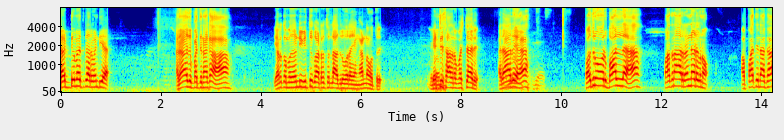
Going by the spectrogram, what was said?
லட்டு மேத்துட்டார் வண்டியை. அதாவது பார்த்தீங்கன்னாக்கா இரநூத்தம்பது வண்டி விற்று காட்டுறேன்னு சொல்ல அதில் வர எங்கள் அண்ணன் ஒருத்தர். வெற்றி சாதனை ஃபஸ்ட்டாரு அதாவது பதினோரு பாலில் பதினாறு ரன் எடுக்கணும். அப்போ பார்த்தீங்கன்னாக்கா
